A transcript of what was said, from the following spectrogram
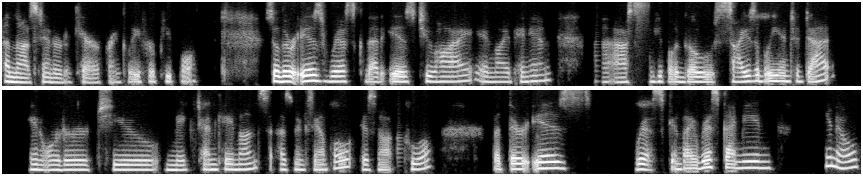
and that standard of care, frankly, for people. So there is risk that is too high, in my opinion. Uh, asking people to go sizably into debt in order to make 10K months, as an example, is not cool. But there is risk. And by risk, I mean, you know,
